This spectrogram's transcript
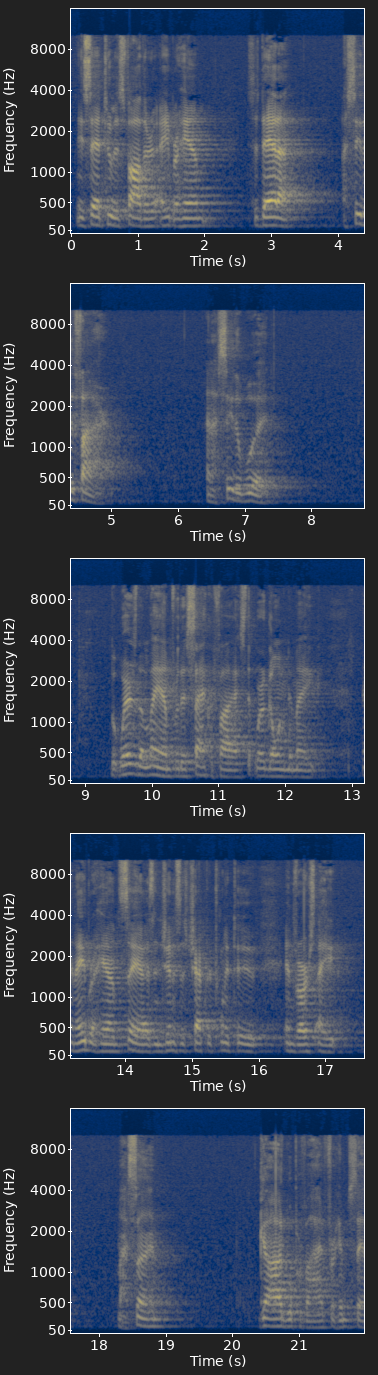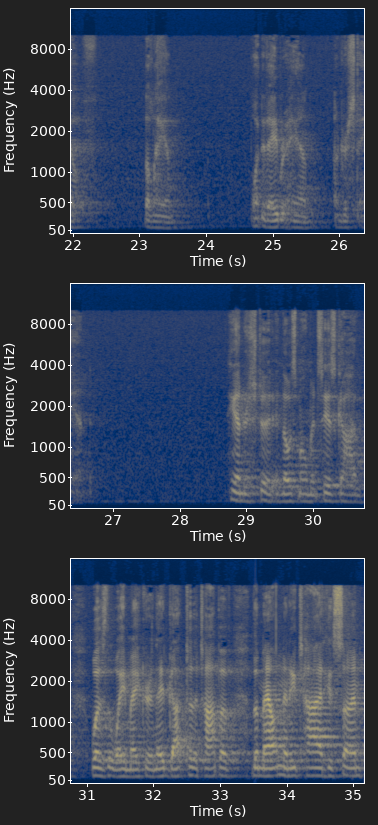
He said to his father, Abraham, he said, Dad, I, I see the fire and I see the wood. But where's the lamb for this sacrifice that we're going to make? And Abraham says in Genesis chapter 22 in verse 8, My son, God will provide for himself the lamb. What did Abraham understand? He understood in those moments his God was the waymaker, and they'd got to the top of the mountain, and he tied his son,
